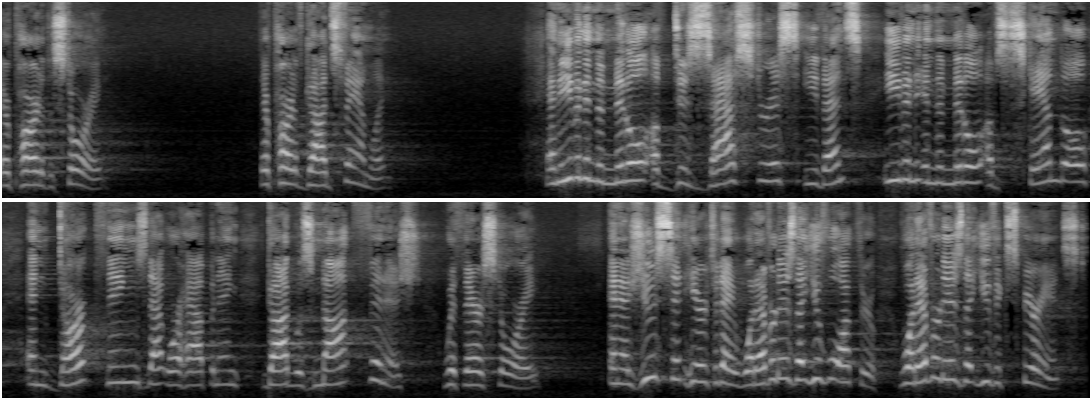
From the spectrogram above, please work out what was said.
they're part of the story. They're part of God's family. And even in the middle of disastrous events, even in the middle of scandal and dark things that were happening, God was not finished with their story. And as you sit here today, whatever it is that you've walked through, whatever it is that you've experienced,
